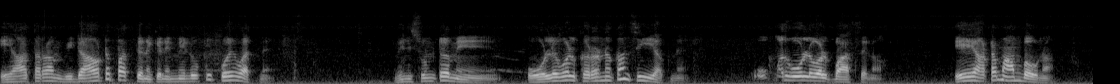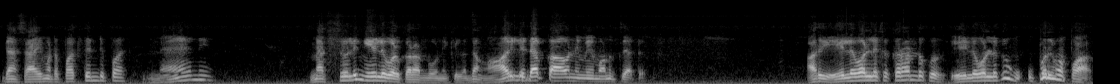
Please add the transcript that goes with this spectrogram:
එයා තරම් විඩාවටපත් වෙන කෙනෙක් මේ ලෝකේ කොහෙවත් නැහැ. මිනිසුන්ට මේ ඕ ලෙවල් කරනකන් 100ක් නැහැ. ඕමර ඕ ලෙවල් පාස් වෙනවා. ඒ අටම හම්බ වුණා. දැන් සායමටපත් වෙන්න එපා. නෑනේ. මැක්ස් වලින් A level කරන්න ඕනේ කියලා. දැන් ආයි ලෙඩක් ආවනේ මේ මනුස්සයාට. හරි A level එක කරන්නකෝ. A level එකෙන් උපරිම පාස්.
